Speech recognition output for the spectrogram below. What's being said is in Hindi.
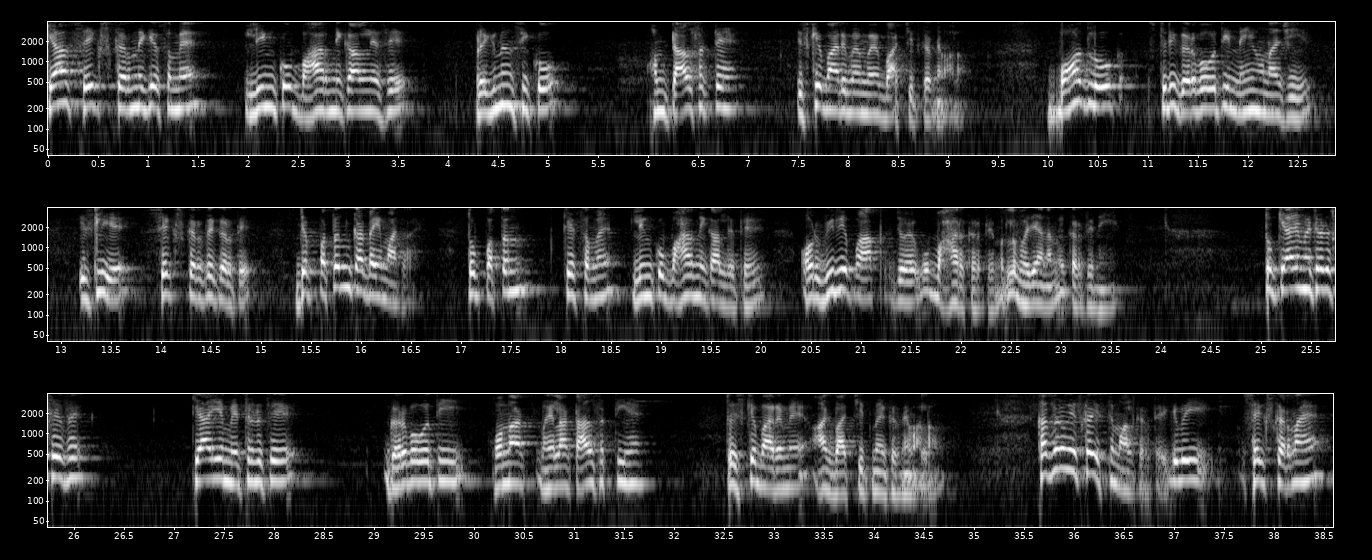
क्या सेक्स करने के समय लिंग को बाहर निकालने से प्रेगनेंसी को हम टाल सकते हैं? इसके बारे में मैं बातचीत करने वाला हूँ। बहुत लोग स्त्री गर्भवती नहीं होना चाहिए, इसलिए सेक्स करते करते जब पतन का टाइम आता है तो पतन के समय लिंग को बाहर निकाल लेते हैं और वीर्यपात जो है वो बाहर करते हैं मतलब भजाना में करते नहीं तो क्या ये मेथड सेफ़ है? क्या ये मेथड से गर्भवती होना महिला टाल सकती है तो इसके बारे में आज बातचीत मैं करने वाला हूँ। काफ़ी लोग इसका इस्तेमाल करते हैं कि भाई सेक्स करना है,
